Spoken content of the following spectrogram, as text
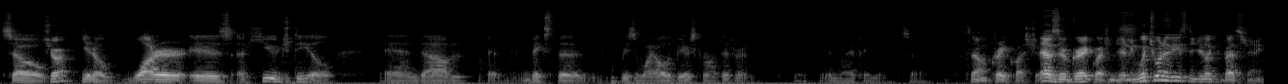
So Sure. you know, water is a huge deal, and um, it makes the reason why all the beers come out different, in my opinion. So So, great question. that was a great question, Jenny. Which one of these did you like the best, Jenny?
